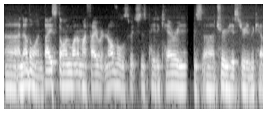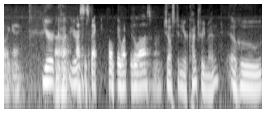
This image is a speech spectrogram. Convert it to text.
uh, another one based on one of my favourite novels, which is Peter Carey's uh, True History of the Kelly Gang. Your, Uh, your I suspect probably won't be the last one. Justin, your countryman, uh, who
